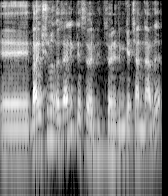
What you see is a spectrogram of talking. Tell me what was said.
e, ben şunu özellikle söyle- söyledim geçenlerde.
